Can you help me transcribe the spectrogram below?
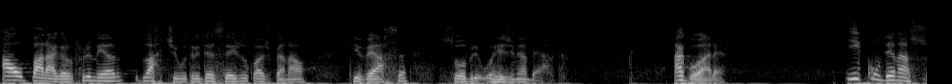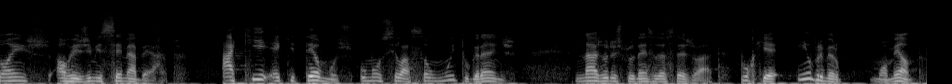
ao parágrafo 1 do artigo 36 do Código Penal, que versa sobre o regime aberto. Agora, e condenações ao regime semiaberto? Aqui é que temos uma oscilação muito grande na jurisprudência do STJ. Porque, em um primeiro momento,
